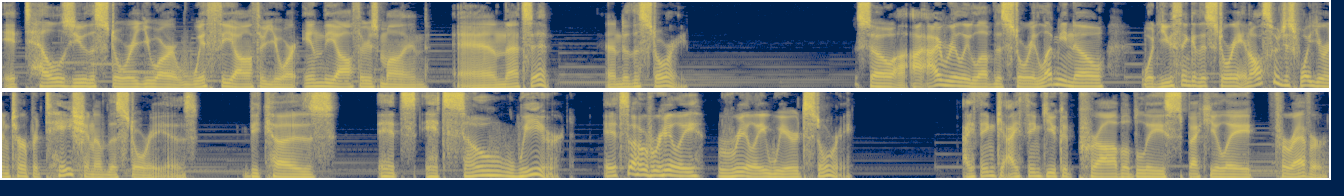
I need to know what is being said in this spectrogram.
it tells you the story. You are with the author, you are in the author's mind, and that's it. End of the story. So I, I really love this story. Let me know what you think of this story and also just what your interpretation of this story is because it's it's so weird. It's a really really weird story. I think I think you could probably speculate forever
